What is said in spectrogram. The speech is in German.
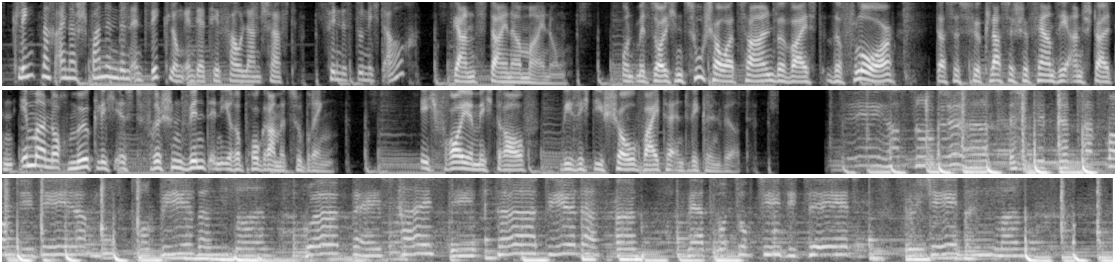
Klingt nach einer spannenden Entwicklung in der TV-Landschaft. Findest du nicht auch? Ganz deiner Meinung. Und mit solchen Zuschauerzahlen beweist The Floor, dass es für klassische Fernsehanstalten immer noch möglich ist, frischen Wind in ihre Programme zu bringen. Ich freue mich drauf, wie sich die Show weiterentwickeln wird. Wie hast du gehört? Es gibt eine Plattform, die wir probieren sollen. Workbase heißt die, hört dir das an? Mehr Produktivität für jeden Mann.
